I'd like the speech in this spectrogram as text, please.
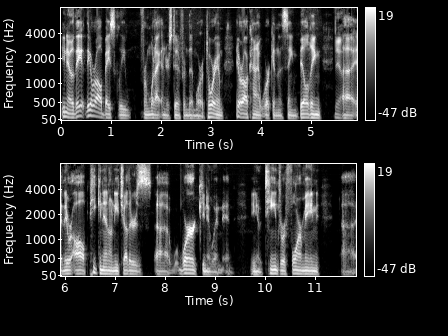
you know, they they were all basically, from what I understood from the moratorium, they were all kind of working in the same building, yeah. uh, and they were all peeking in on each other's uh, work, you know, and and you know teams were forming. uh,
